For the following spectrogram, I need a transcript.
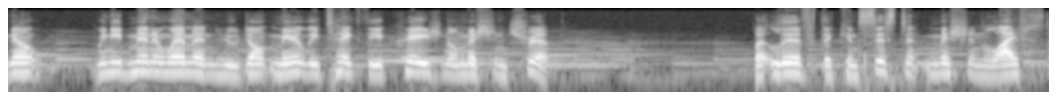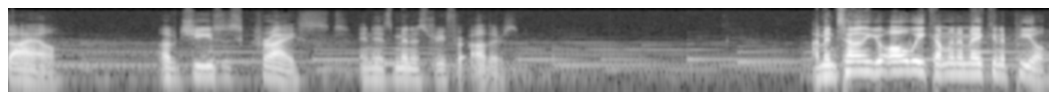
don't we need men and women who don't merely take the occasional mission trip, but live the consistent mission lifestyle of Jesus Christ and his ministry for others. I've been telling you all week I'm going to make an appeal.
